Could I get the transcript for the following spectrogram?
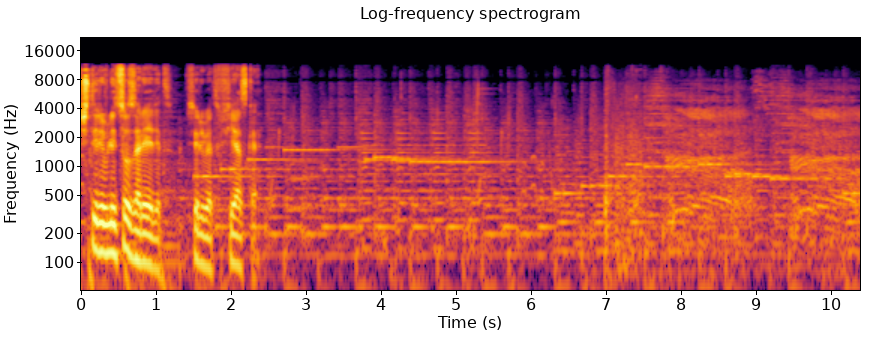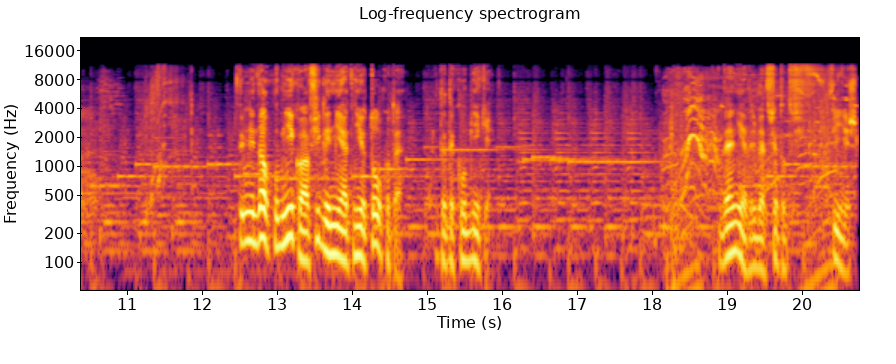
Четыре в лицо зарядит. Все, ребят, фиаско Ты мне дал клубнику, а фиг ли мне от нее толку-то? От этой клубники? Да нет, ребят, все тут финиш.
